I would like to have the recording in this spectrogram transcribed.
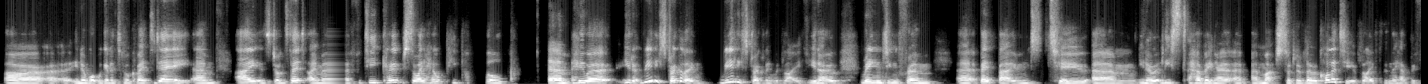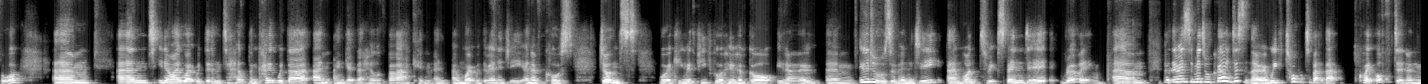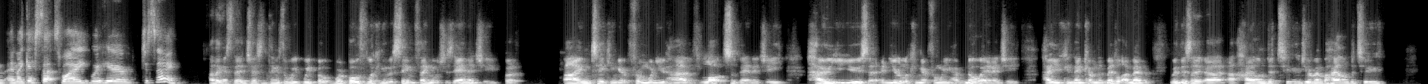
our, uh, you know what we're going to talk about today. Um, I, as John said, I'm a fatigue coach, so I help people um, who are, you know, really struggling, really struggling with life. You know, ranging from uh, bedbound to um, you know at least having a, a, much sort of lower quality of life than they had before. Um, and you know i work with them to help them cope with that and, and get their health back and, and, and work with their energy. And of course john's working with people who have got you know um, oodles of energy and want to expend it rowing. Um, but there is a middle ground isn't there? And we've talked about that quite often. And, and i guess that's why we're here just now I think it's the interesting thing is that we, we bo- we're both looking at the same thing, which is energy, but I'm taking it from when you have lots of energy, how you use it, and you're looking at from when you have no energy, how you can then come in the middle. I remember when there's a, a, a Highlander 2. Do you remember Highlander 2,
